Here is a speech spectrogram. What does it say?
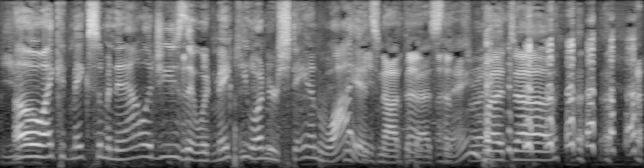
You- Oh, I could make some analogies that would make you understand why it's not the best thing. right. But uh, I might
